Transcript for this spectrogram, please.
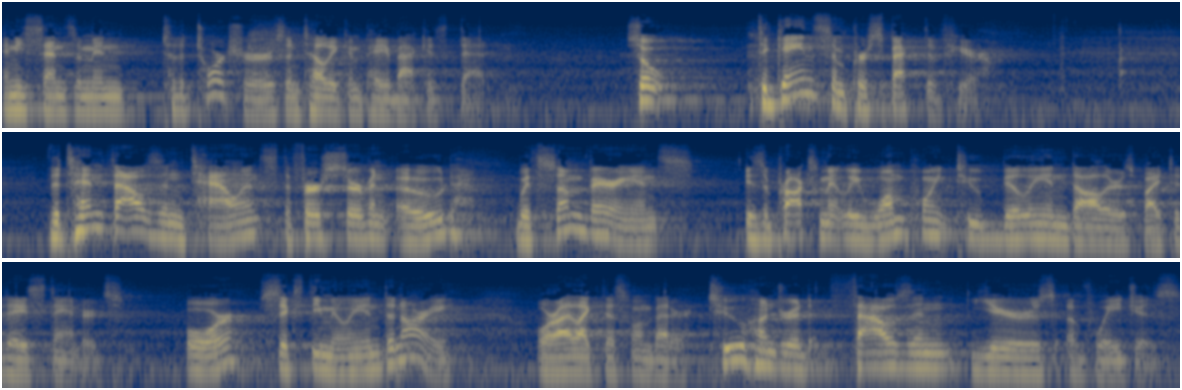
and he sends him into the torturers until he can pay back his debt. So, to gain some perspective here, the 10,000 talents the first servant owed, with some variance, is approximately $1.2 billion by today's standards, or 60 million denarii, or I like this one better 200,000 years of wages.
